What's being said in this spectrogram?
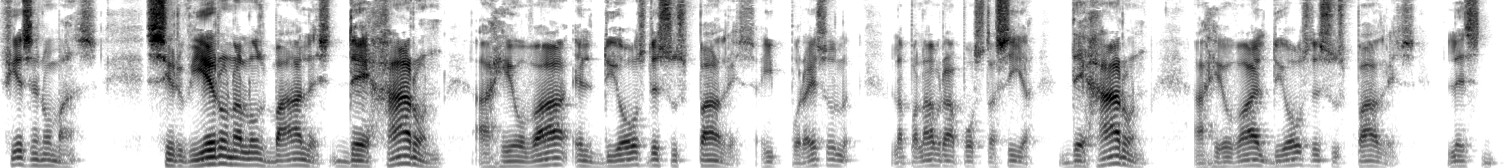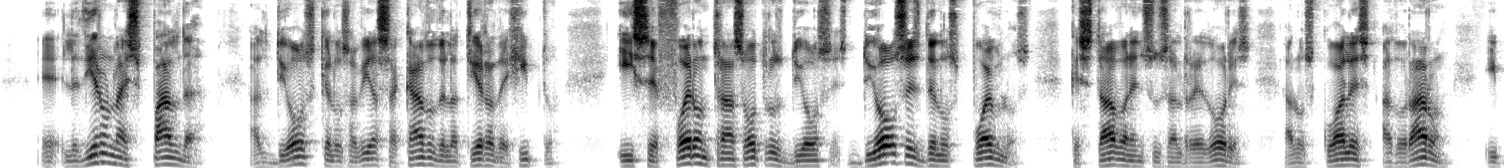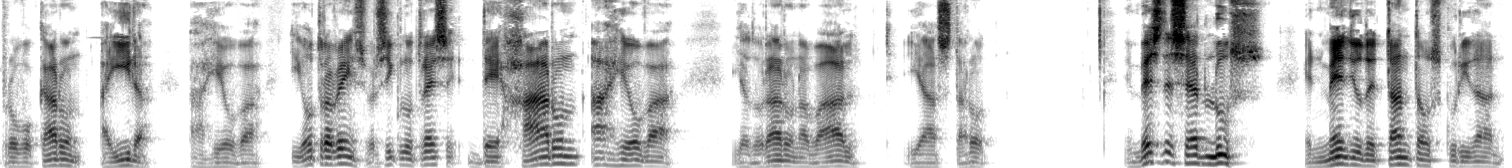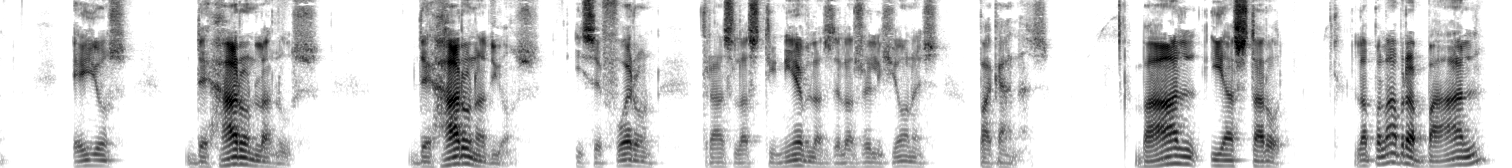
Fíjese nomás, sirvieron a los Baales, dejaron a Jehová el Dios de sus padres, y por eso la, palabra apostasía, dejaron a Jehová el Dios de sus padres, les eh, le dieron la espalda al Dios que los había sacado de la tierra de Egipto, y se fueron tras otros dioses, dioses de los pueblos que estaban en sus alrededores, a los cuales adoraron y provocaron a ira a Jehová. Y otra vez, versículo 13, dejaron a Jehová y adoraron a Baal y a Astarot. En vez de ser luz en medio de tanta oscuridad, ellos dejaron la luz, dejaron a Dios y se fueron tras las tinieblas de las religiones paganas. Baal y Astarot. La palabra Baal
